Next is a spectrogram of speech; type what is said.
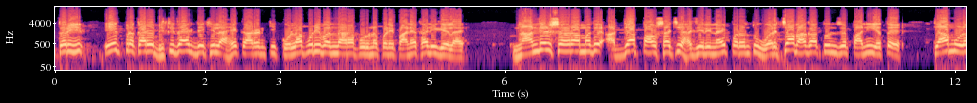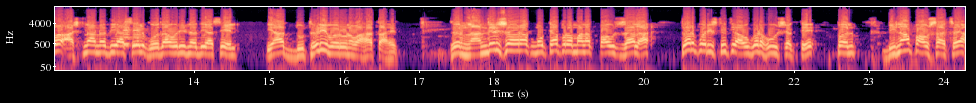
तरी एक प्रकारे भीतीदायक देखील आहे कारण की कोल्हापुरी बंधारा पूर्णपणे पाण्याखाली गेलाय. नांदेड शहरामध्ये अद्याप पावसाची हजेरी नाही परंतु वरच्या भागातून जे पाणी येतंय त्यामुळं आष्णा नदी असेल गोदावरी नदी असेल या दुथडी भरून वाहत आहेत. जर नांदेड शहरात मोठ्या प्रमाणात पाऊस झाला तर परिस्थिती अवघड होऊ शकते पण बिना पावसाच्या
